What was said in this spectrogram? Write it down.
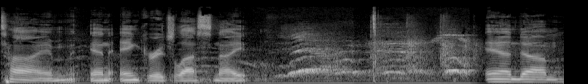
time in Anchorage last night, and um,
